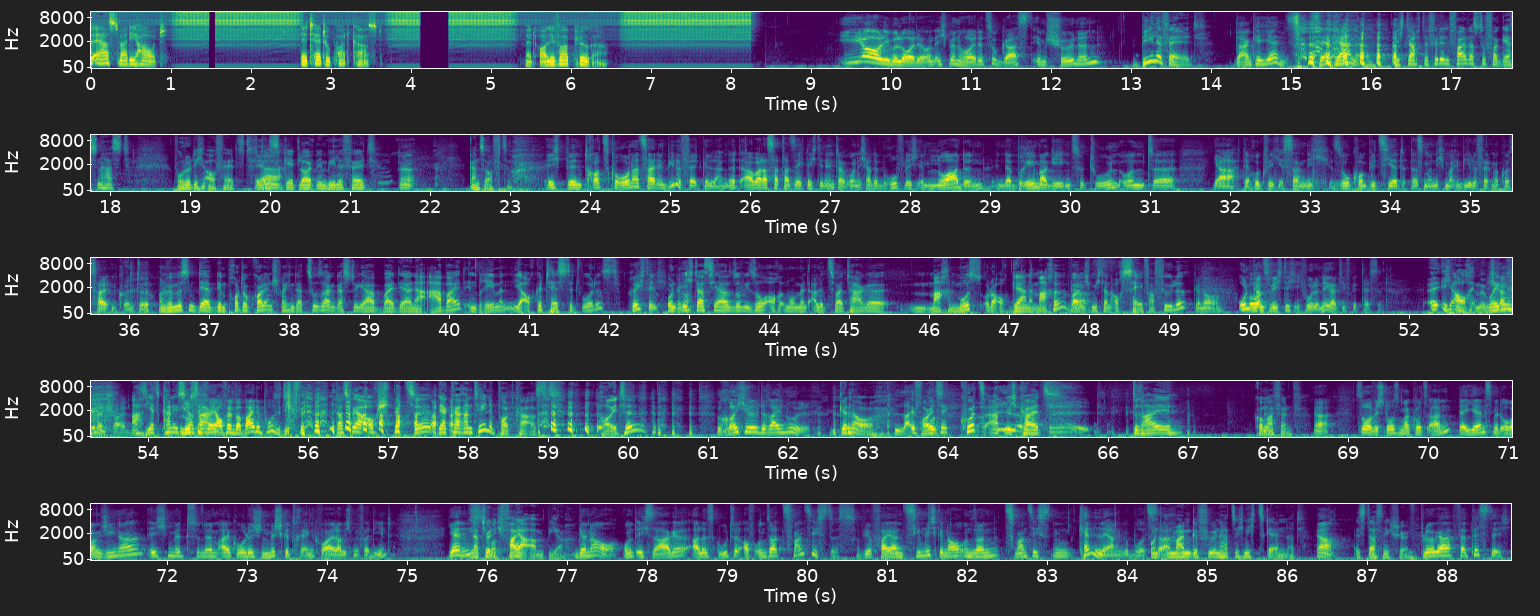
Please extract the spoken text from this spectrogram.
Zuerst war die Haut. Der Tattoo Podcast. Mit Oliver Plöger. Ja, liebe Leute, und ich bin heute zu Gast im schönen Bielefeld. Danke, Jens. Sehr gerne. Ich dachte, für den Fall, dass du vergessen hast, wo du dich aufhältst. Ja. Das geht Leuten in Bielefeld Ja. Ganz oft so. Ich bin trotz Corona-Zeit in Bielefeld gelandet, aber das hat tatsächlich den Hintergrund. Ich hatte beruflich im Norden in der Bremer Gegend zu tun und äh, ja, der Rückweg ist dann nicht so kompliziert, dass man nicht mal in Bielefeld mal kurz halten könnte. Und wir müssen der, dem Protokoll entsprechend dazu sagen, dass du ja bei deiner Arbeit in Bremen ja auch getestet wurdest. Richtig. Und genau. ich das ja sowieso auch im Moment alle zwei Tage machen muss oder auch gerne mache, weil Ja. ich mich dann auch safer fühle. Genau. Und, Und- ganz wichtig, ich wurde negativ getestet. Äh, ich auch im Übrigen. ganz unentscheidend. Ach, jetzt kann ich es ja Lustig wäre sagen. ja auch, wenn wir beide positiv wären. Das wäre auch spitze, der Quarantäne-Podcast. Heute, Röchel 3-0. genau. Live Heute aus Kurzatmigkeit 3,5. Ja. So, wir stoßen mal kurz an. Der Jens mit Orangina, ich mit einem alkoholischen Mischgetränk, weil habe ich mir verdient. Jens. Natürlich, Feierabendbier. Genau. Und ich sage alles Gute auf unser 20. Wir feiern ziemlich genau unseren 20. Kennenlerngeburtstag. Und an meinen Gefühlen hat sich nichts geändert. ja, Ist das nicht schön? Blöger, verpiss dich.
